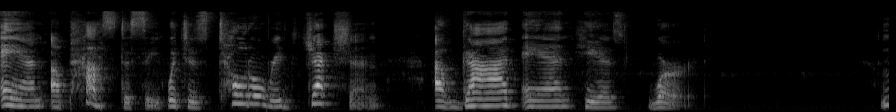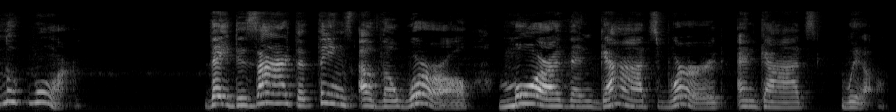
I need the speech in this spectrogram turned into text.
and apostasy, which is total rejection of God and His Word. Lukewarm. They desired the things of the world more than God's word and God's will.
